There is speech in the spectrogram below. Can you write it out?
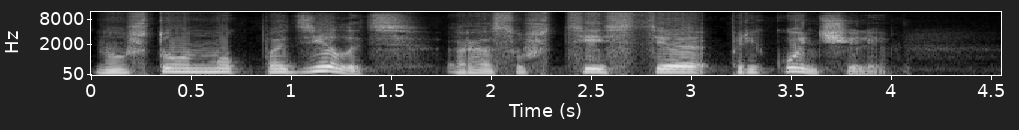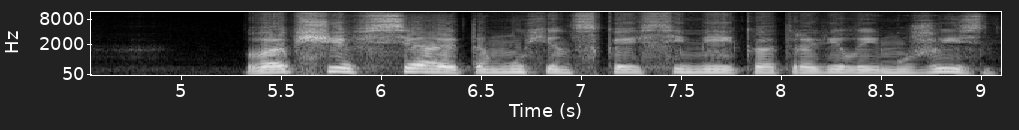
Но что он мог поделать, раз уж тестя прикончили? Вообще вся эта мухинская семейка отравила ему жизнь.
